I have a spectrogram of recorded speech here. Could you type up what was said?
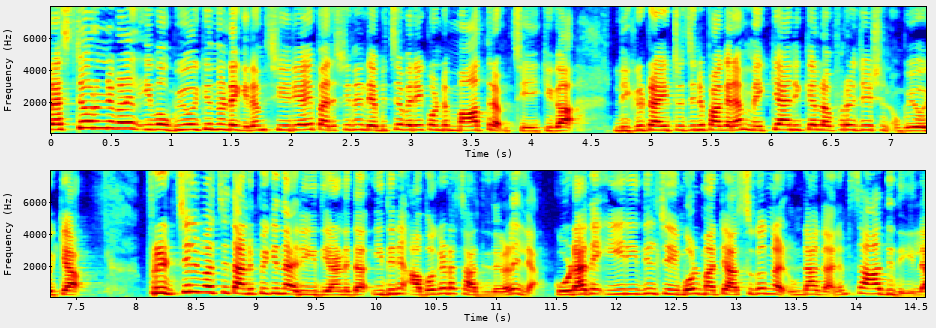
റെസ്റ്റോറന്റുകളിൽ ഇവ ഉപയോഗിക്കുന്നുണ്ടെങ്കിലും ശരിയായ പരിശീലനം ലഭിച്ചവരെ കൊണ്ട് മാത്രം ചെയ്യിക്കുക. ലിക്വിഡ് നൈട്രജന് പകരം മെക്കാനിക്കൽ റെഫ്രിജറേഷൻ ഉപയോഗിക്കാം. ഫ്രിഡ്ജിൽ വച്ച് തണുപ്പിക്കുന്ന രീതിയാണിത്. ഇതിന് അപകട സാധ്യതകളില്ല കൂടാതെ ഈ രീതിയിൽ ചെയ്യുമ്പോൾ മറ്റ് അസുഖങ്ങൾ ഉണ്ടാകാനും സാധ്യതയില്ല.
